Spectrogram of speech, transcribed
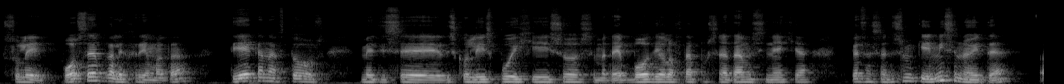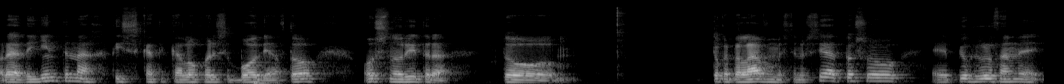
σου λέει πώς έβγαλε χρήματα, τι έκανε αυτός με τις ε, δυσκολίες που είχε ίσως, με τα εμπόδια, όλα αυτά που συναντάμε συνέχεια, που θα συναντήσουμε και εμείς εννοείται. Ωραία, δεν γίνεται να χτίσεις κάτι καλό χωρίς εμπόδια. Αυτό όσο νωρίτερα το, το καταλάβουμε στην ουσία, τόσο ε, πιο, γρήγορα θα είναι,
